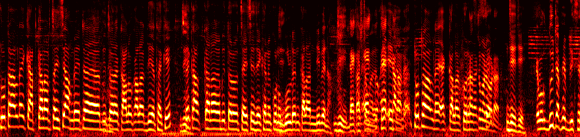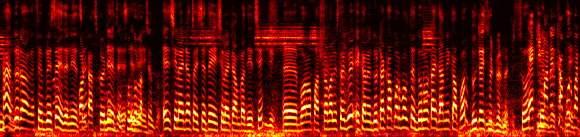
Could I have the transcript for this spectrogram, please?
টোটালটাই কাট কালার চাইছে। আমরা এটা ভিতরে কালো কালার দিয়ে থাকি। কাট কালারের ভিতরে চাইছে যেখানে কোনো গোল্ডেন কালার নিবে না। জি, দেখেন, কাস্টমার এক টোটালটাই এক কালার করে রাখছে। order। জি জি। এবং দুইটা ফেব্রিক্স হ্যাঁ দুইটা ফেব্রিক্সে এই যে নিয়েছে। Contrast করে নিয়েছে, সুন্দর লাগছে কিন্তু। এই সেলাইটা চাইছে তো এই সেলাইটা আমরা দিয়েছি। বড় পাঁচটা বালিশ থাকবে। এখানে দুইটা কাপড় বলতে দুটোটাই দামি কাপড়। দুইটাই সুইট ভেলভেট একই মানের কাপড় বাট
